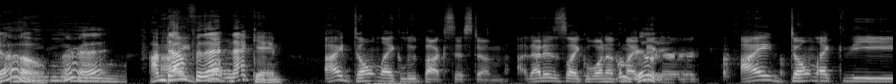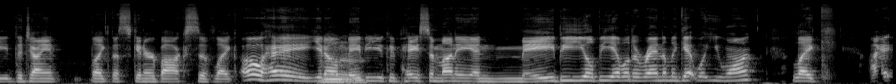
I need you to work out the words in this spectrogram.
Oh, all right. I'm down I for that in that game. I don't like loot box system. That is like one of Oh, my really? bigger. I don't like the the giant like the Skinner box of like, oh hey, you know, maybe you could pay some money and maybe you'll be able to randomly get what you want. Like I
